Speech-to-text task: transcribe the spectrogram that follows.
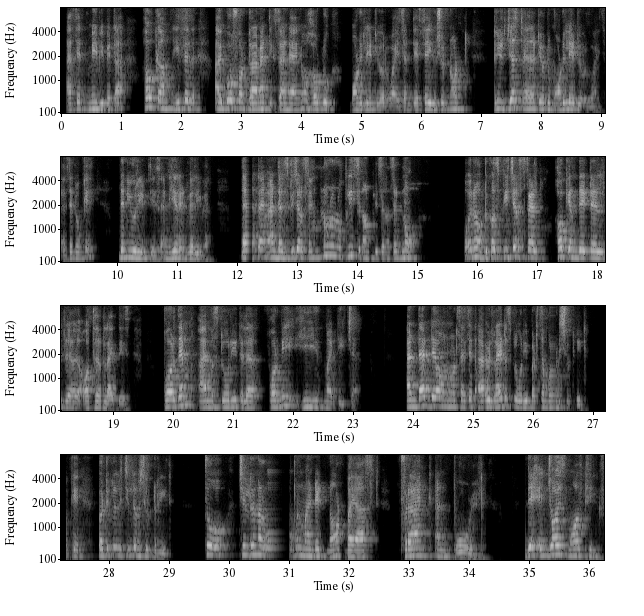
I said, maybe better. How come? He said, I go for dramatics and I know how to modulate your voice. And they say you should not read just that, you have to modulate your voice. I said, okay, then you read this. And he read very well. That time, and the teacher saying, no, no, no, please sit down, please sit down. I said, no, oh, you know, because teachers felt, how can they tell the author like this? For them, I'm a storyteller. For me, he is my teacher. And that day onwards, I said, I will write a story, but somebody should read. Okay, particularly children should read. So children are open-minded, not biased, frank and bold. They enjoy small things,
